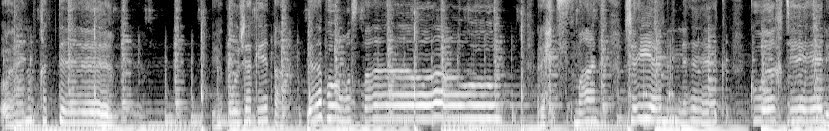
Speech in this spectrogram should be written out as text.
وأنا مقدم؟ يا بو جاكيطة يا بو مسطاول ريحة السمان جاية منك كواختيني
